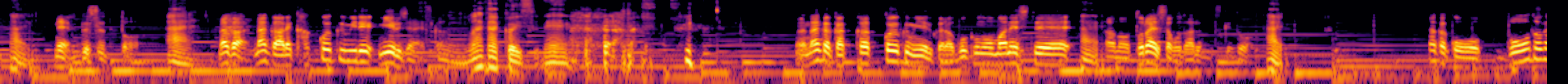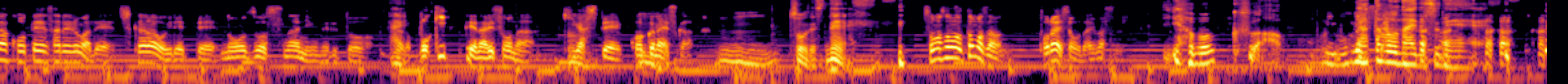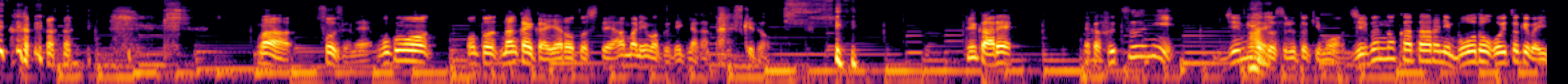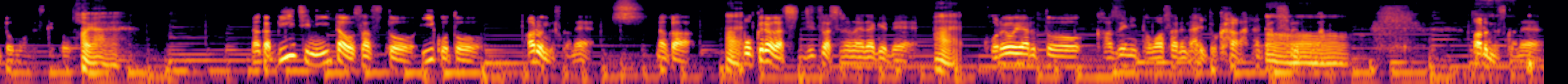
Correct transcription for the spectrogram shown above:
はい。ね、ブスッと。はい。なんか、なんかあれかっこよく見れ見えるじゃないですか。うん、まあかっこいいですね。なんかかかっこよく見えるから、僕も真似して、はい。あの、トライしたことあるんですけど、はい。なんかこう、ボードが固定されるまで力を入れてノーズを砂に埋めると、はいなんかボキってなりそうな気がして怖くないですか、うん、そうですね。そもそもトモさんトライしたことあります？いや、僕は、僕やったことないですね。まあ、そうですよね。僕も本当何回かやろうとしてあんまりうまくできなかったんですけど。っていうかあれ、なんか普通に準備運動するときも、自分の傍らにボードを置いとけばいいと思うんですけど、はいはいはい。なんかビーチに板を刺すといいことあるんですかね？なんかはい。僕らがし実は知らないだけで、はい。これをやると風に飛ばされないとか、なんかそういうのあがあるんですかね。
